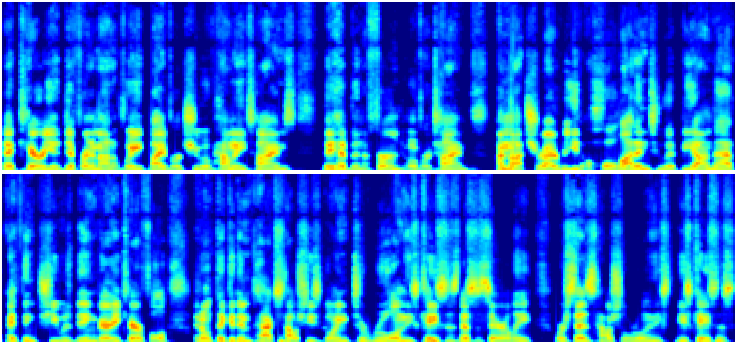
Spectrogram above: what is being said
that carry a different amount of weight by virtue of how many times they have been affirmed over time. I'm not sure I read a whole lot into it beyond that. Think she was being very careful. I don't think it impacts how she's going to rule in these cases necessarily or says how she'll rule in these, these cases.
